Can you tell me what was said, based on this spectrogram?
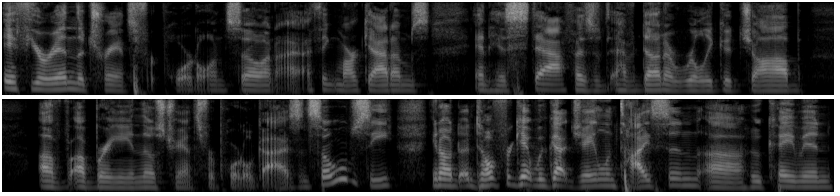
if you're in the transfer portal. And so, and I, I think Mark Adams and his staff has have done a really good job of, of bringing in those transfer portal guys. And so we'll see. You know, don't forget we've got Jaylon Tyson uh, who came in.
